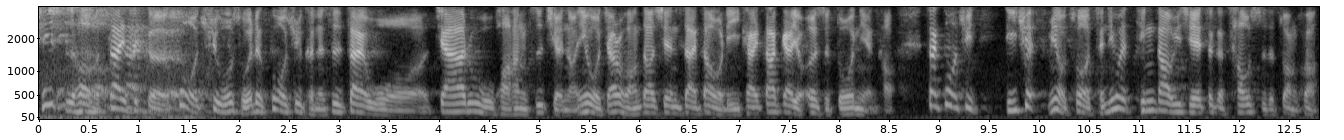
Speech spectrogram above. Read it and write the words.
其实哈，在这个过去，我所谓的过去，可能是在我加入华航之前呢，因为我加入华航到现在，到我离开大概有二十多年哈，在过去。的确没有错，曾经会听到一些这个超时的状况，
